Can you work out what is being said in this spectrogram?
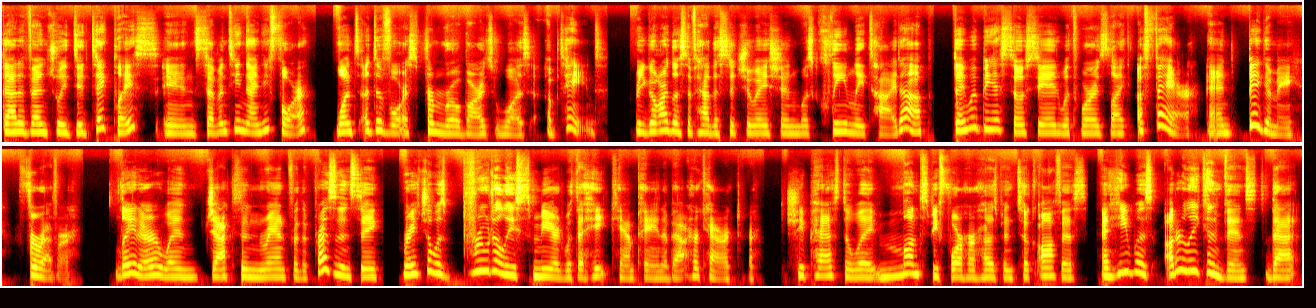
That eventually did take place in 1794 once a divorce from Robards was obtained regardless of how the situation was cleanly tied up, they would be associated with words like affair and bigamy forever. Later, when Jackson ran for the presidency, Rachel was brutally smeared with a hate campaign about her character. She passed away months before her husband took office, and he was utterly convinced that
